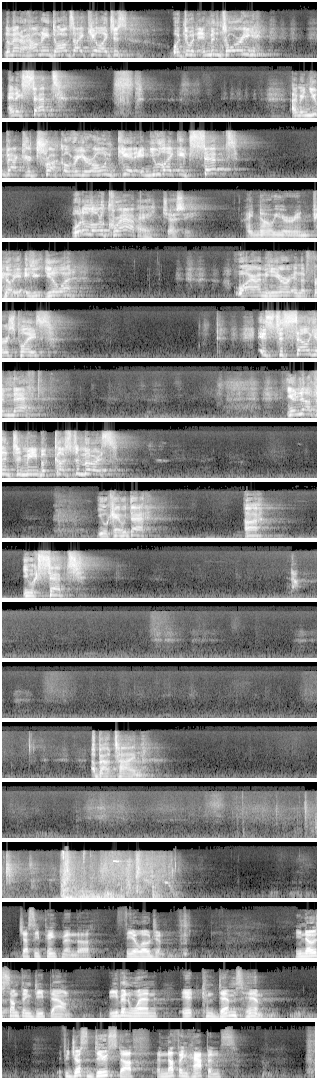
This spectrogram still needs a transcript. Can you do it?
No matter how many dogs I kill, I just what do an inventory and accept. I mean, you back your truck over your own kid and you like accept? What a load of crap. Hey, Jesse, I know you're in pain. No, you, you you know what? Why I'm here in the first place is to sell you meth. You're nothing to me but customers. You okay with that? Huh? You accept? About time. Jesse Pinkman, the theologian. He knows something deep down, even when it condemns him. If you just do stuff and nothing happens,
